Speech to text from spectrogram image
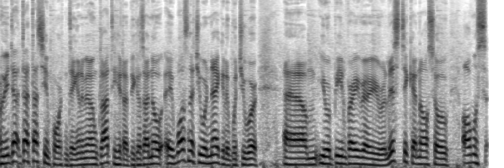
I mean that, that, that's the important thing, and I mean I'm glad to hear that because I know it wasn't that you were negative, but you were um, you were being very very realistic and also almost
